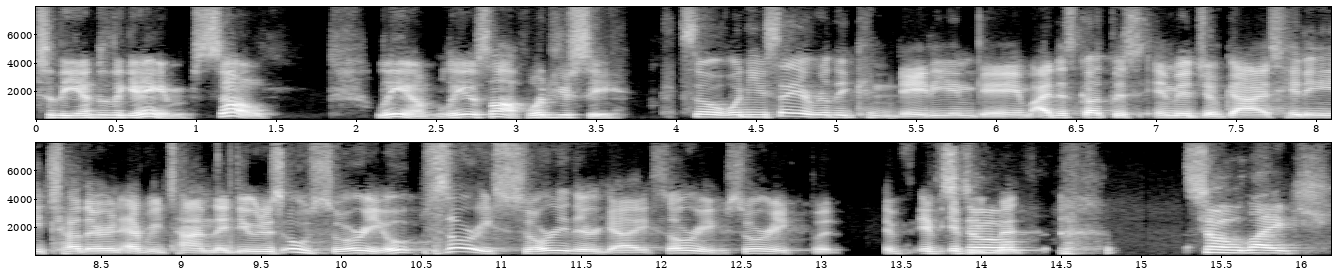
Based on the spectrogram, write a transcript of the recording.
to the end of the game. So, Liam, lead us off. What did you see? So when you say a really Canadian game, I just got this image of guys hitting each other, and every time they do this, oh sorry, oh sorry, sorry, there, guy, sorry, sorry. But if if, if so, meant- so like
